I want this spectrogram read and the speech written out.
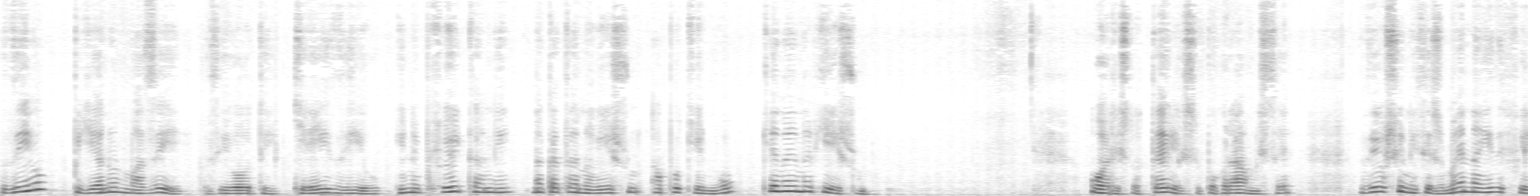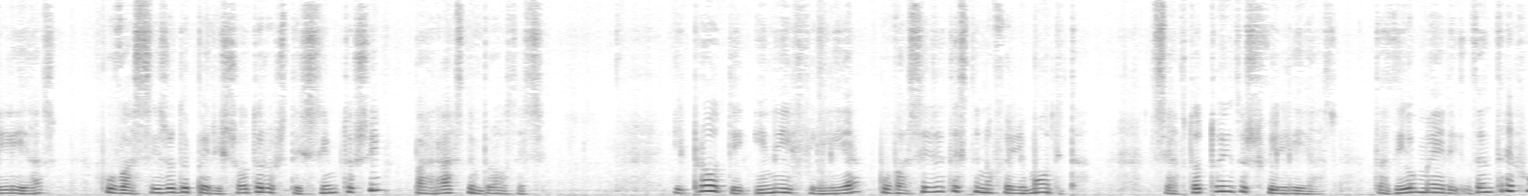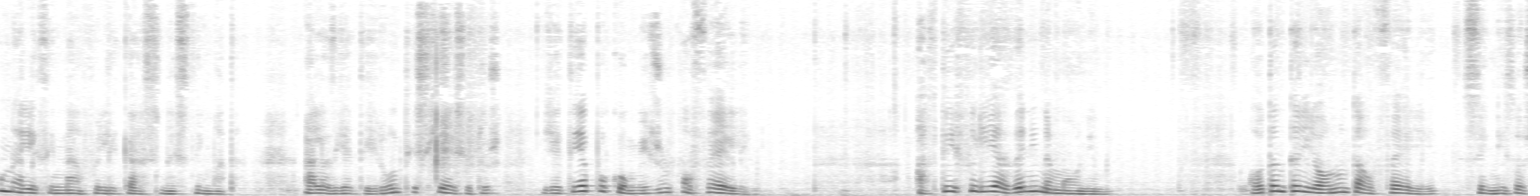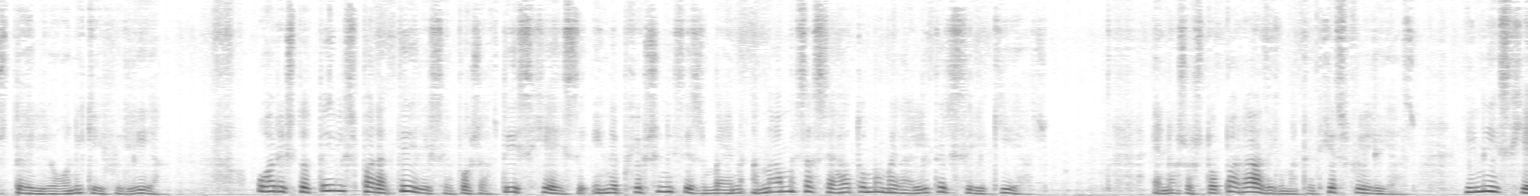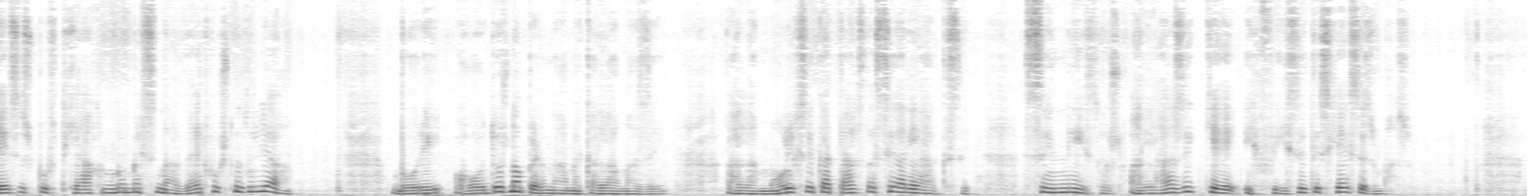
Δύο πηγαίνουν μαζί, διότι και οι δύο είναι πιο ικανοί να κατανοήσουν από κοινού και να ενεργήσουν. Ο Αριστοτέλης υπογράμμισε δύο συνηθισμένα είδη φιλίας που βασίζονται περισσότερο στη σύμπτωση παρά στην πρόθεση. Η πρώτη είναι η φιλία που βασίζεται στην ωφελημότητα. Σε αυτό το είδος φιλίας τα δύο μέρη δεν τρέφουν αληθινά φιλικά συναισθήματα, αλλά διατηρούν τη σχέση τους γιατί αποκομίζουν ωφέλη. Αυτή η φιλία δεν είναι μόνιμη. Όταν τελειώνουν τα ωφέλη, συνήθως τελειώνει και η φιλία. Ο Αριστοτέλης παρατήρησε πως αυτή η σχέση είναι πιο συνηθισμένη ανάμεσα σε άτομα μεγαλύτερης ηλικίας. Ένα σωστό παράδειγμα τέτοιας φιλίας είναι οι σχέσεις που φτιάχνουμε με συναδέρφους στη δουλειά. Μπορεί όντως να περνάμε καλά μαζί, αλλά μόλις η κατάσταση αλλάξει, συνήθως αλλάζει και η φύση της σχέσης μας.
